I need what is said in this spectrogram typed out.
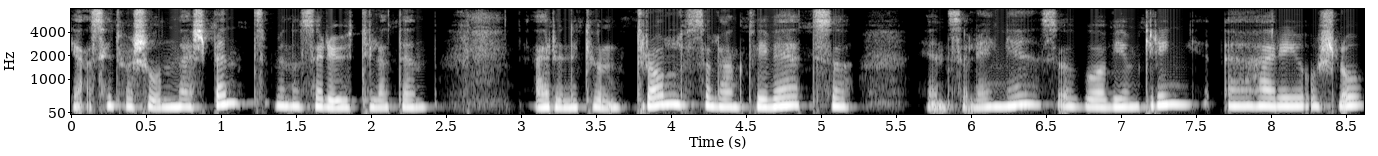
ja, situasjonen er spent, men nå ser det ut til at den er under kontroll, så langt vi vet, så enn så lenge så går vi omkring eh, her i Oslo.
